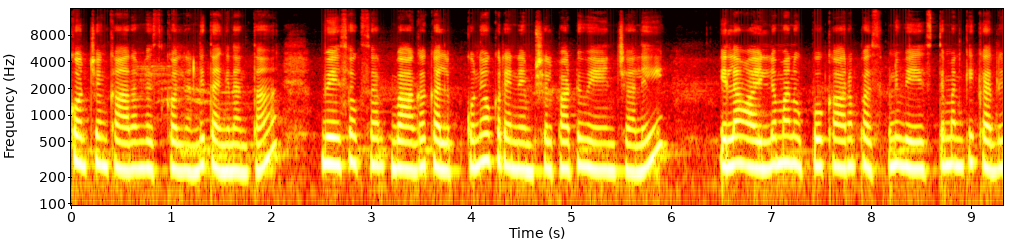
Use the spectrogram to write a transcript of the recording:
కొంచెం కారం వేసుకోవాలండి తగినంత. వేసి ఒకసారి బాగా కలుపుకొని ఒక రెండు నిమిషాల పాటు వేయించాలి. ఇలా ఆయిల్లో మన ఉప్పు కారం పసుపుని వేస్తే మనకి కర్రీ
